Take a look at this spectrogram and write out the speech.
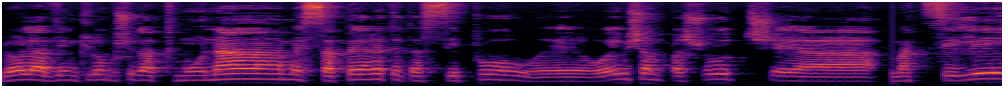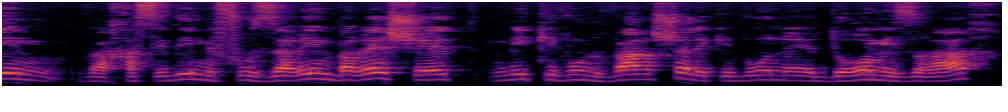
לא להבין כלום, פשוט התמונה מספרת את הסיפור, אה, רואים שם פשוט שהמצילים והחסידים מפוזרים ברשת מכיוון ורשה לכיוון אה, דרום-מזרח,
